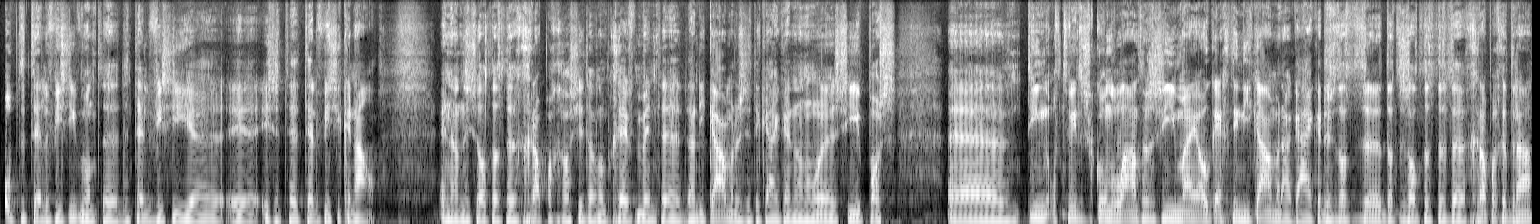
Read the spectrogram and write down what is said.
op de televisie. Want de televisie is het televisiekanaal. En dan is het altijd grappig als je dan op een gegeven moment naar die camera zit te kijken. En dan zie je pas eh 10 of 20 seconden later zie je mij ook echt in die camera kijken. Dus dat, eh, dat is altijd het grappige eraan.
